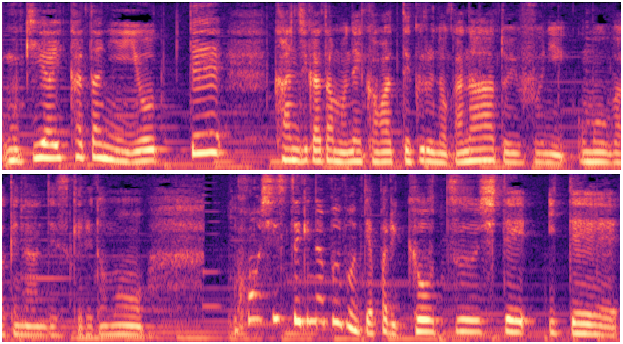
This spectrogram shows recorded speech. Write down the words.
向き合い方によって感じ方もね変わってくるのかなというふうに思うわけなんですけれども本質的な部分ってやっぱり共通していて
